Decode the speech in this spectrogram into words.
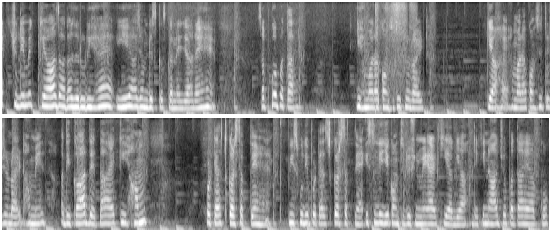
एक्चुअली में क्या ज़्यादा ज़रूरी है, ये आज हम डिस्कस करने जा रहे हैं। सबको पता है कि हमारा कॉन्स्टिट्यूशन राइट क्या है? हमारा कॉन्स्टिट्यूशन राइट हमें अधिकार देता है कि हम प्रोटेस्ट कर सकते हैं पीसफुली प्रोटेस्ट कर सकते हैं। इसलिए ये कॉन्स्टिट्यूशन में ऐड किया गया। लेकिन आज जो पता है आपको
